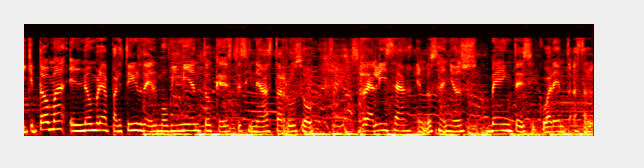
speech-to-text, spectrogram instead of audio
y que toma el nombre a partir del movimiento que este cineasta ruso realiza en los años 20 y 40 hasta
